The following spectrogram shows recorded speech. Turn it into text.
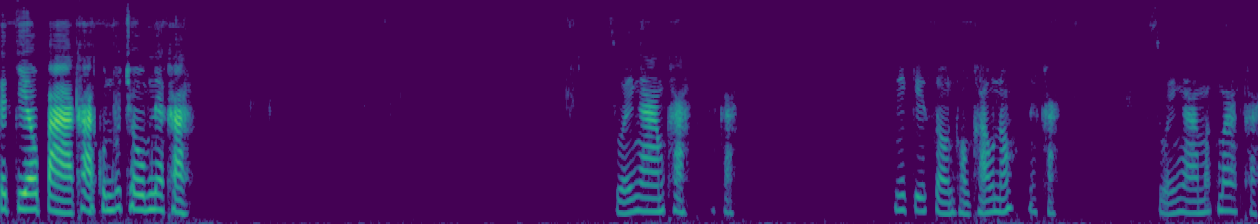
กระเจียวป่าค่ะ คุณผู้ชมเนี่ยค่ะ สวยงามค่ะนะคะนี่เกสรของเขาเนาะนะคะ สวยงามมากๆค่ะ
